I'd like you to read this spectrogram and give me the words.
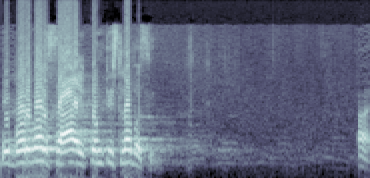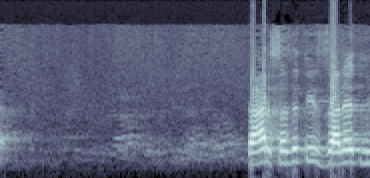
मी बरोबर सहा एकोणतीस ला बसीन. चार सदतीस झालेत मी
